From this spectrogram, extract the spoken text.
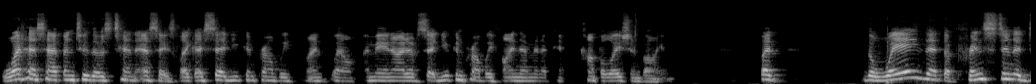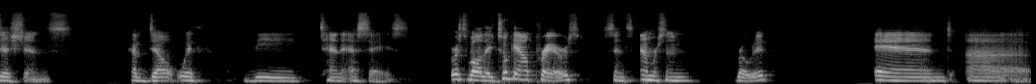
What has happened to those 10 essays? Like I said, you can probably find, well, I may not have said, you can probably find them in a compilation volume. But the way that the Princeton editions have dealt with the 10 essays. First of all, they took out prayers since Emerson wrote it, and uh,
